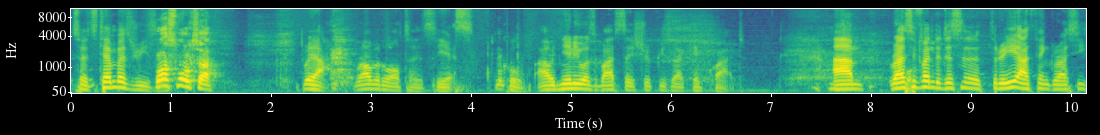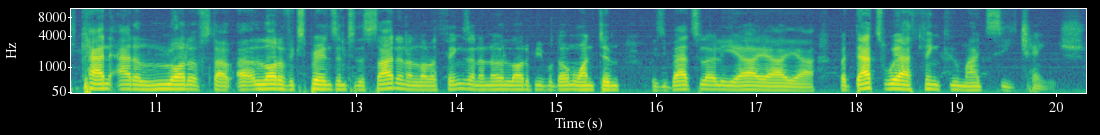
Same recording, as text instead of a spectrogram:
so it's Temba's reason. Ross Walter. Yeah, Robert Walters. Yes, cool. I nearly was about to say Shukri, so I kept quiet. Um, Rassie van der Dussen at three. I think Rassie can add a lot of stuff, a lot of experience into the side, and a lot of things. And I know a lot of people don't want him because he bats slowly? Yeah, yeah, yeah. But that's where I think you might see change.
